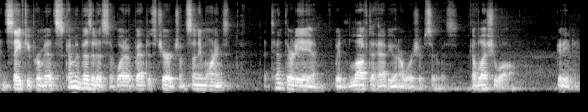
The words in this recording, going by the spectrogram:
and safety permits, come and visit us at White Oak Baptist Church on Sunday mornings at 10:30 a.m. We'd love to have you in our worship service. God bless you all. Good evening.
